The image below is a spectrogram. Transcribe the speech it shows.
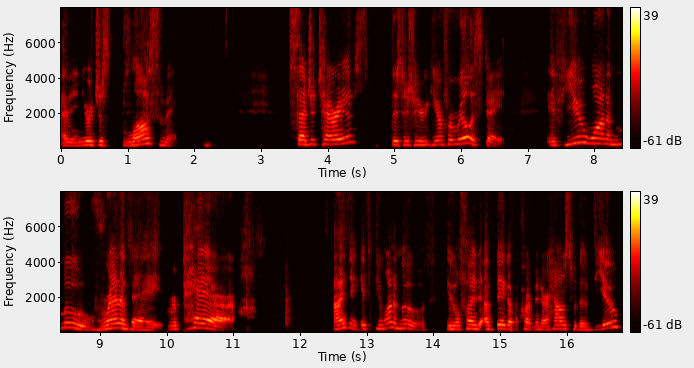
I mean, you're just blossoming. Sagittarius, this is your year for real estate. If you want to move, renovate, repair, I think if you want to move, you will find a big apartment or house with a view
